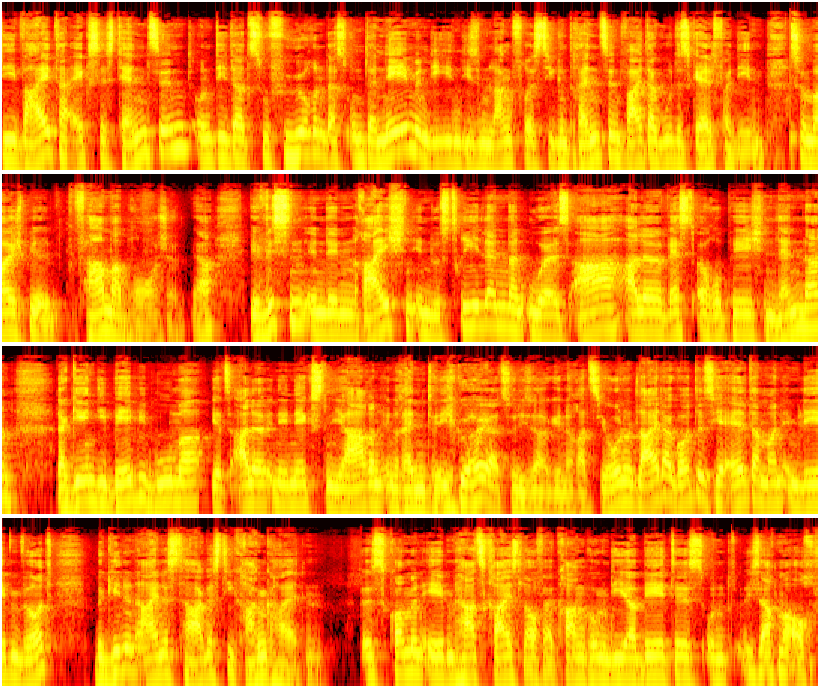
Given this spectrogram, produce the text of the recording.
die weiter existent sind und die dazu führen, dass Unternehmen, die in diesem langfristigen Trend sind, weiter gutes Geld verdienen. Zum Beispiel Pharmabranche. Ja, wir wissen in den reichen Industrieländern, USA, alle westeuropäischen Ländern, da gehen die Babyboomer jetzt alle in den nächsten Jahren in Rente. Ich gehöre ja zu dieser Generation und leider Gottes, je älter man im Leben wird, beginnen eines Tages die Krankheiten. Es kommen eben Herz-Kreislauf-Erkrankungen, Diabetes und ich sag mal auch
